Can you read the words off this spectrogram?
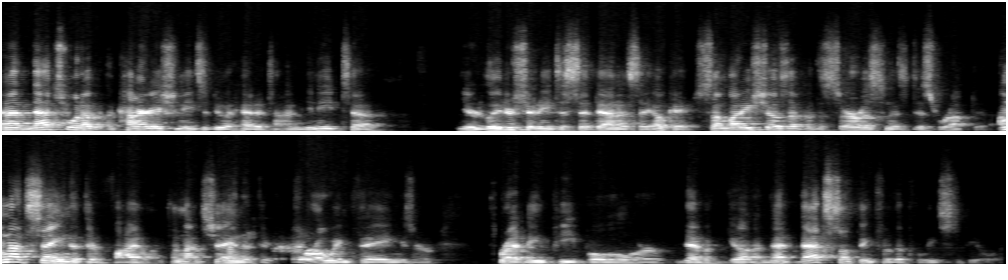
And that's what a, a congregation needs to do ahead of time. You need to, your leadership needs to sit down and say, okay, somebody shows up at the service and is disruptive. I'm not saying that they're violent. I'm not saying that they're throwing things or threatening people or they have a gun. That, that's something for the police to deal with.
